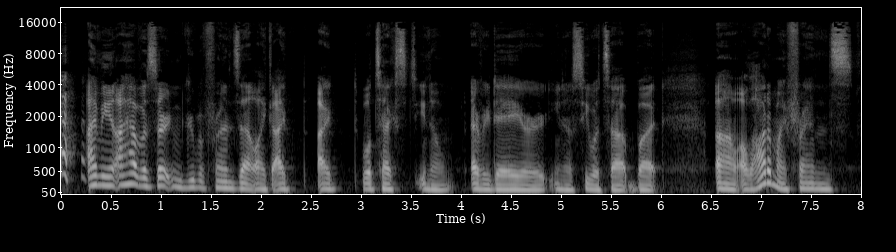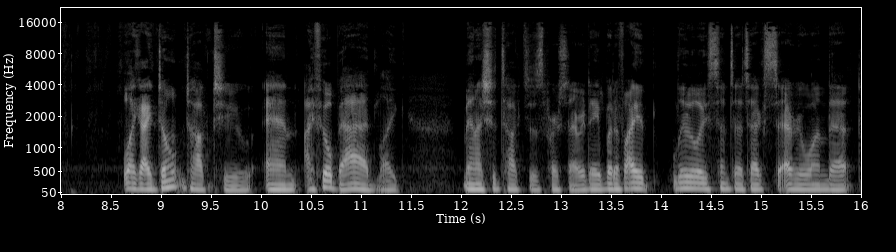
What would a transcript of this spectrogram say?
I mean, I have a certain group of friends that like I I will text, you know, every day or, you know, see what's up, but um a lot of my friends like I don't talk to and I feel bad like man, I should talk to this person every day, but if I literally sent a text to everyone that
